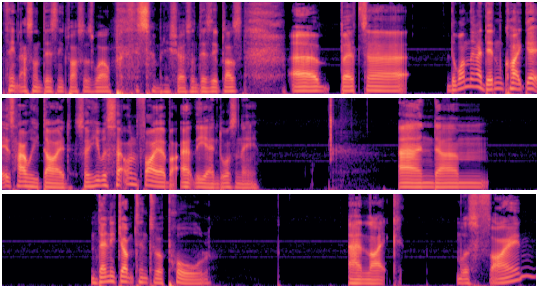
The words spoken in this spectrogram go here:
I think that's on Disney Plus as well. There's so many shows on Disney Plus. Uh, but uh, the one thing I didn't quite get is how he died. So he was set on fire, but at the end, wasn't he? and um, then he jumped into a pool, and like was fine.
